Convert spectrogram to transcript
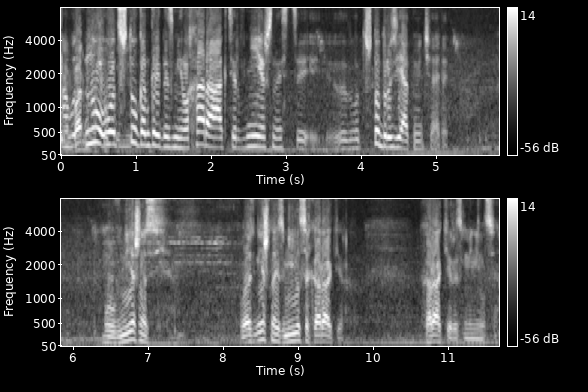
А В вот, ну вот что конкретно изменило? Характер, внешность? э, Вот что друзья отмечали? Ну, внешность, конечно, изменился характер. Характер изменился.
